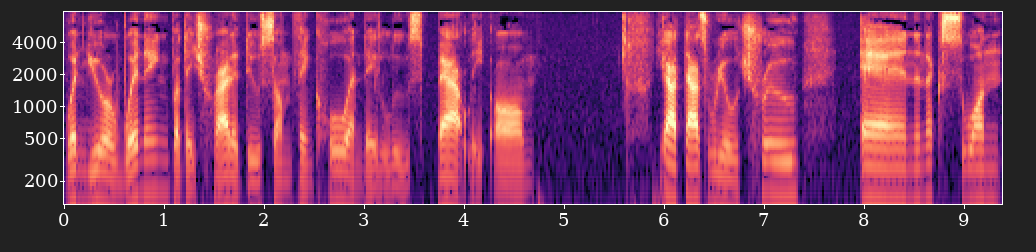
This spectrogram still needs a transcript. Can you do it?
when you are winning, but they try to do something cool and they lose badly. Um yeah, that's real true. And the next one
